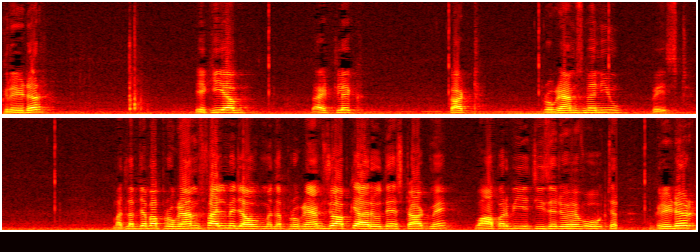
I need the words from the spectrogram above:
grader एक ही अब। Right click, cut, programs menu, paste. मतलब जब आप प्रोग्राम्स फ़ाइल में जाओ मतलब प्रोग्राम्स जो आपके आ रहे होते हैं स्टार्ट में, वहाँ पर भी ये चीज़ें जो है वो ग्रेडर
